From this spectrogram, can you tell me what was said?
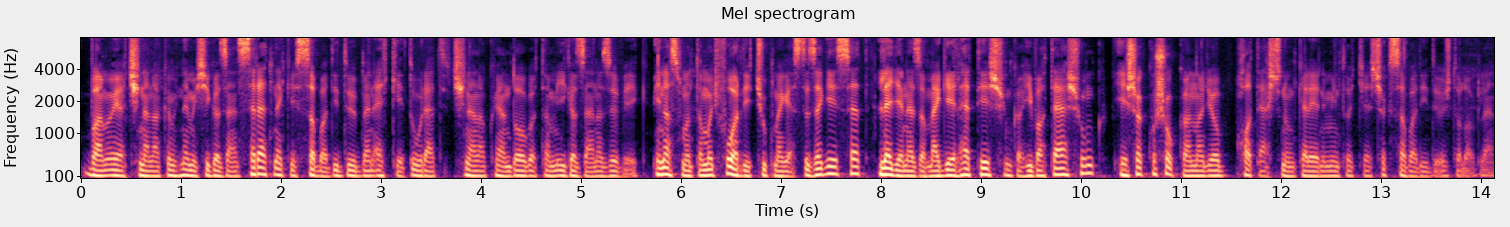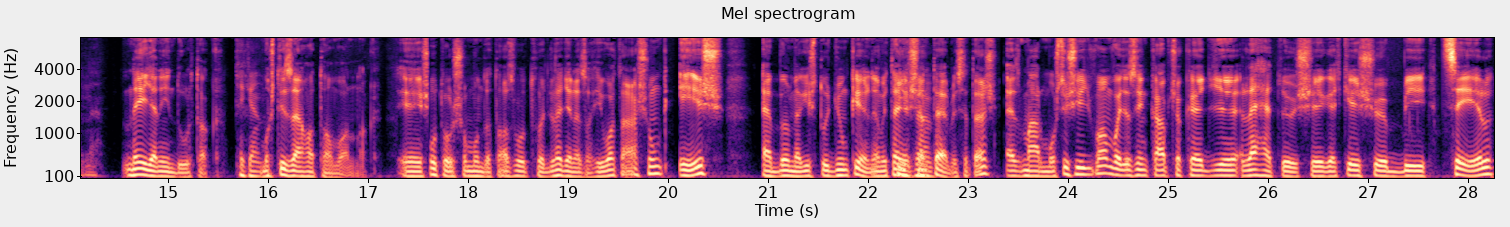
valami olyat csinálnak, amit nem is igazán szeretnek, és szabad időben egy-két órát csinálnak olyan dolgot, ami igazán az övék. Én azt mondtam, hogy fordítsuk meg ezt az egészet, legyen ez a megélhetésünk, a hivatásunk, és akkor sokkal nagyobb hatást tudunk elérni, mint hogyha ez csak szabadidős dolog lenne. Négyen indultak. Igen. Most 16-an vannak. És utolsó mondat az volt, hogy legyen ez a hivatásunk, és ebből meg is tudjunk élni, ami teljesen természetes. Ez már most is így van, vagy az inkább csak egy lehetőség, egy későbbi cél,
